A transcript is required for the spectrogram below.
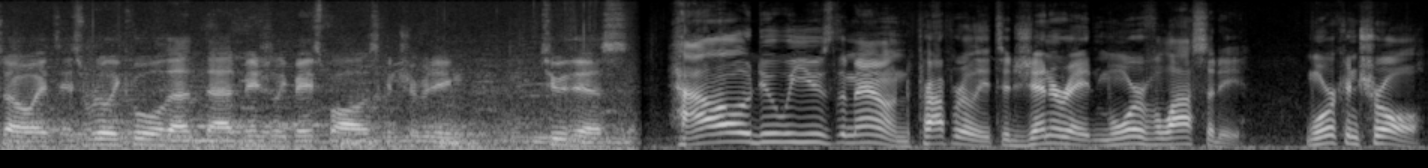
So it's, it's really cool that, that Major League Baseball is contributing to this. How do we use the mound properly to generate more velocity, more control,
